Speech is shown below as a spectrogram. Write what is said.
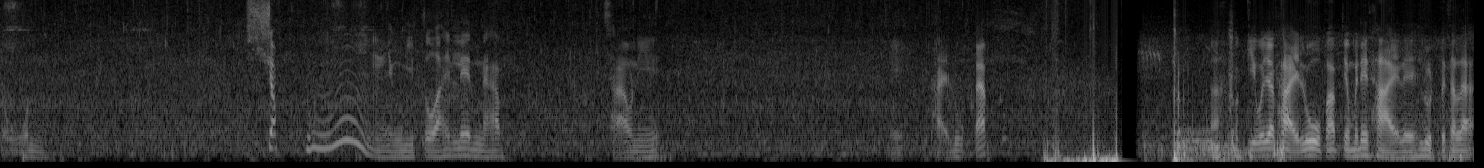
โดนชับอืมยังมีตัวให้เล่นนะครับ เช้านี้ ถ่ายรูปแป๊บเมื่อกี้ว่าจะถ่ายรูปครับยังไม่ได้ถ่ายเลยหลุดไปซะแล้ว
